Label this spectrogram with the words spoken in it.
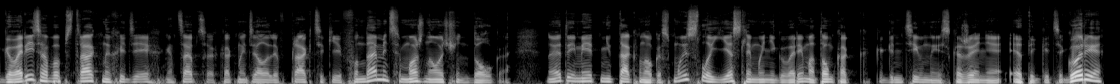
Говорить об абстрактных идеях и концепциях, как мы делали в практике и в фундаменте, можно очень долго. Но это имеет не так много смысла, если мы не говорим о том, как когнитивные искажения этой категории,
